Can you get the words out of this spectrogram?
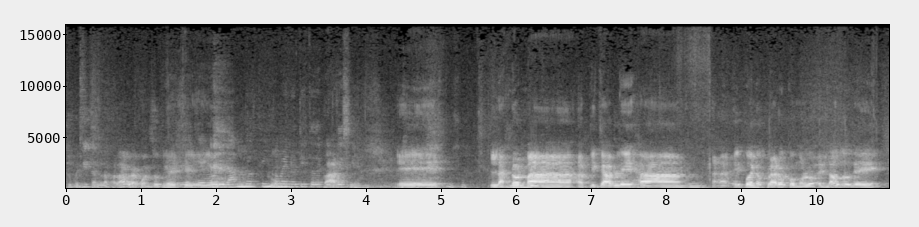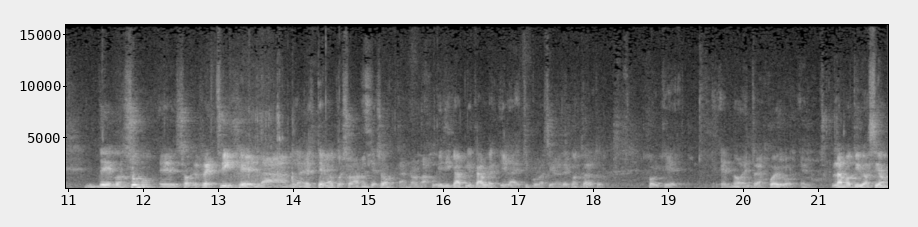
Tú me quitas la palabra cuando crees que... dando cinco minutitos de cortesía. Eh, las normas aplicables a, eh, bueno, claro, como el laudo de, consumo eh, restringe el tema, pues solamente son las normas jurídicas aplicables y las estipulaciones de contrato, porque no entra en juego la motivación.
